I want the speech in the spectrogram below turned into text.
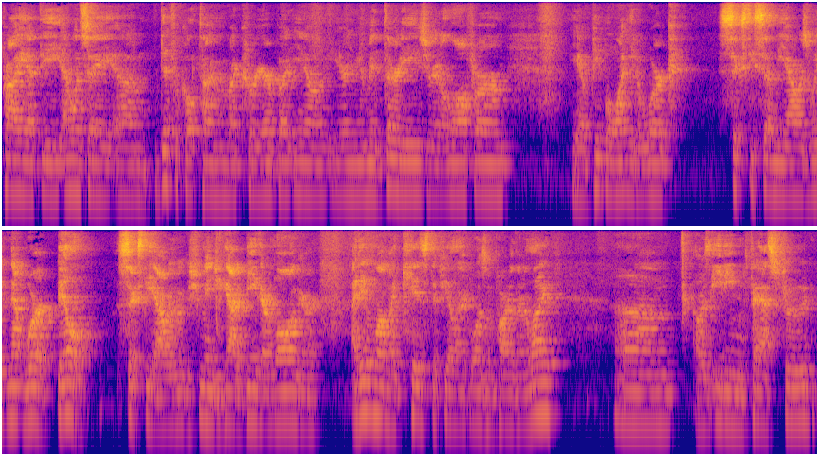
probably at the I wouldn't say um, difficult time in my career, but you know you're in your mid 30s, you're at a law firm, you know people want you to work 60, 70 hours a week, not work, bill 60 hours, which means you got to be there longer. I didn't want my kids to feel like it wasn't part of their life. Um, I was eating fast food.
